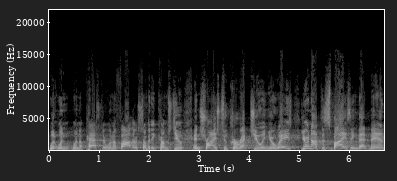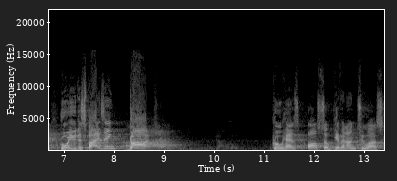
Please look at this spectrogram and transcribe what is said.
When, when, when a pastor, when a father, somebody comes to you and tries to correct you in your ways, you're not despising that man. Who are you despising? God. Who has also given unto us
